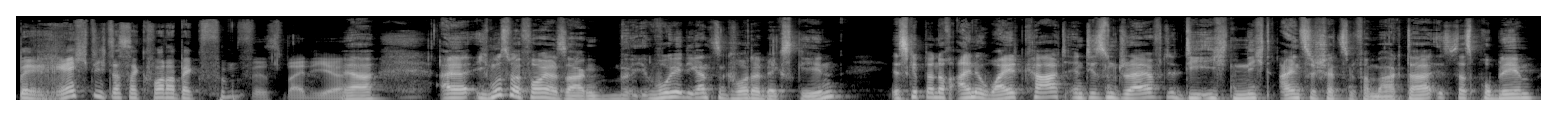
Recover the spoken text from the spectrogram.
berechtigt, dass er Quarterback 5 ist bei dir. Ja. Äh, ich muss mal vorher sagen, wo hier die ganzen Quarterbacks gehen. Es gibt da noch eine Wildcard in diesem Draft, die ich nicht einzuschätzen vermag. Da ist das Problem,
